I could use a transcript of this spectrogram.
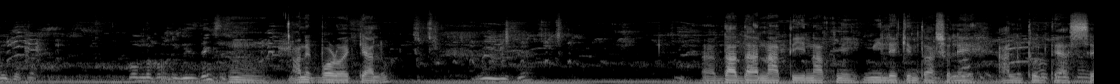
এই দেখো কমলে কমলে গেছে দেখছিস? অনেক বড় একটি আলু। দাদা নাতি নাতনি মিলে কিন্তু আসলে আলু তুলতে আসছে।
